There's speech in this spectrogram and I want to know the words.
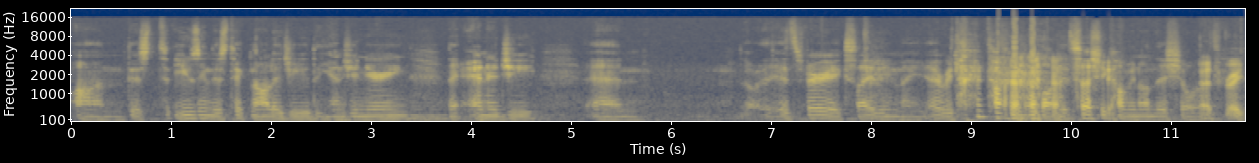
on this using this technology, the engineering, mm-hmm. the energy, and it's very exciting. Like every time talking about it, especially coming on this show. That's great.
